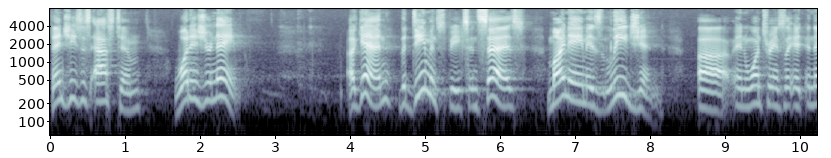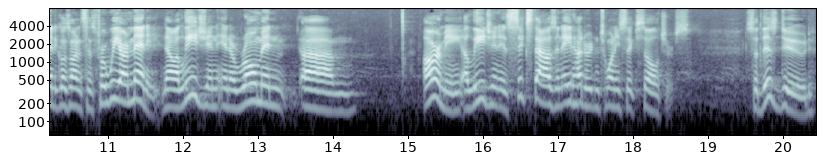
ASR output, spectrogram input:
Then Jesus asked him, What is your name? Again, the demon speaks and says, My name is Legion. Uh, in one translation, and then it goes on and says, For we are many. Now, a legion in a Roman um, army, a legion is 6,826 soldiers. So this dude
